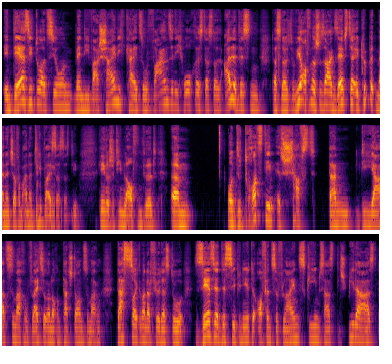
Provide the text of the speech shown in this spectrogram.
in der Situation, wenn die Wahrscheinlichkeit so wahnsinnig hoch ist, dass Leute alle wissen, dass Leute, wie offen wir schon sagen, selbst der Equipment Manager vom anderen Team weiß, dass das Team, gegnerische Team laufen wird. Ähm, und du trotzdem es schaffst, dann die Yards zu machen, vielleicht sogar noch einen Touchdown zu machen. Das zeugt immer dafür, dass du sehr, sehr disziplinierte Offensive Line Schemes hast, Spieler hast,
